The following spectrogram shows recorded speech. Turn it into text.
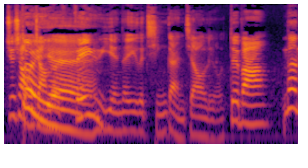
就像我讲的非语言的一个情感交流，对吧？那。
